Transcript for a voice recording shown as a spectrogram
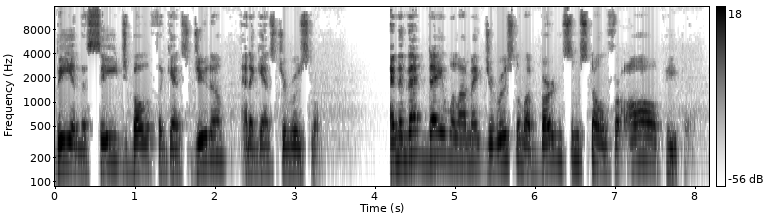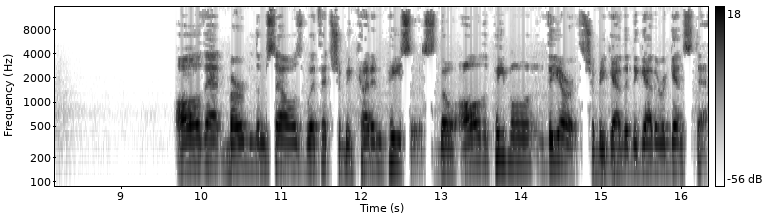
be in the siege both against Judah and against Jerusalem. And in that day will I make Jerusalem a burdensome stone for all people. All that burden themselves with it shall be cut in pieces, though all the people of the earth shall be gathered together against it.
